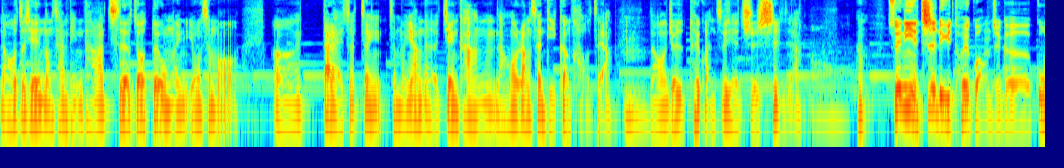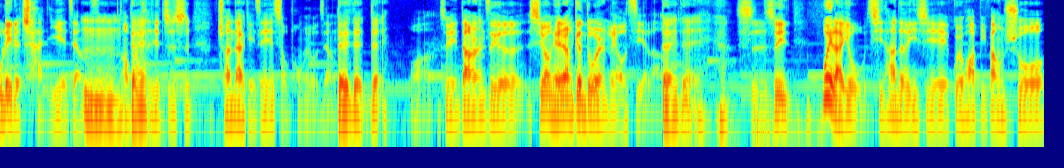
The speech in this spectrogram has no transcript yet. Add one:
然后这些农产品它吃了之后对我们有什么呃带来怎怎怎么样的健康，然后让身体更好这样，嗯，然后就是推广这些知识这样。嗯。所以你也致力于推广这个菇类的产业，这样子，嗯然后把这些知识传达给这些小朋友，这样。子。对对对。哇，所以当然这个希望可以让更多人了解了。，对对，是，所以未来有其他的一些规划，比方说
